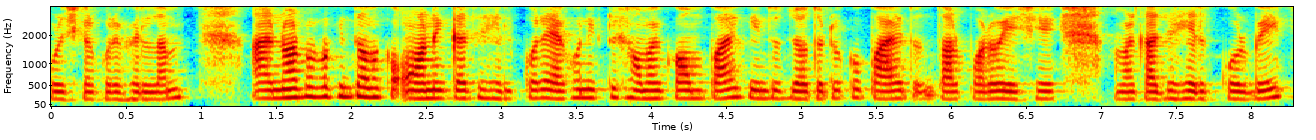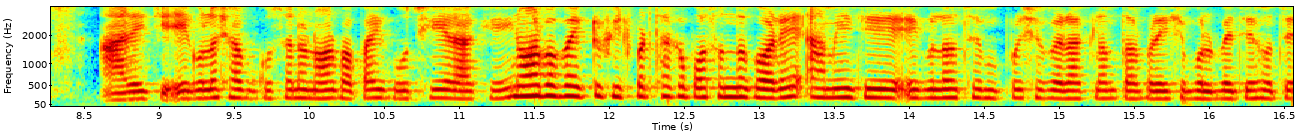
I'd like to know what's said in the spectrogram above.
পরিষ্কার করে ফেললাম। আর নর বাবা কিন্তু আমাকে অনেক কাজে হেল্প করে। এখন একটু সময় কম পায়, কিন্তু যতটুকু পায় তারপরেও এসে আমার কাজে হেল্প করবে। আর এই যে এগুলো সব গোছানো নর বাবাই গুছিয়ে রাখে। নর বাবা একটু ফিটফাট থাকা পছন্দ করে। আমি যে এগুলো হচ্ছে পরিষ্কার করে রাখলাম, তারপরে এসে বলবে যে হচ্ছে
